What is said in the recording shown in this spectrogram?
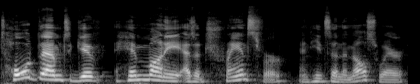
told them to give him money as a transfer and he'd send them elsewhere.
